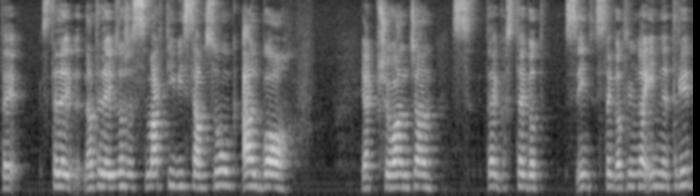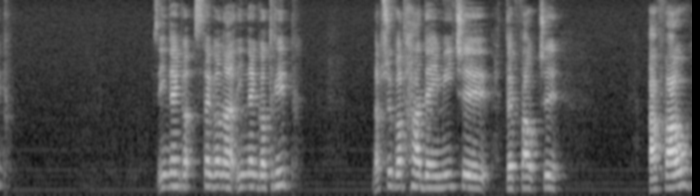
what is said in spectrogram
te, tele, na telewizorze Smart TV Samsung albo jak przyłączam z tego, z tego, z, in, z tego trybu na inny tryb, z, innego, z tego na innego tryb, na przykład HDMI, czy TV, czy AV,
